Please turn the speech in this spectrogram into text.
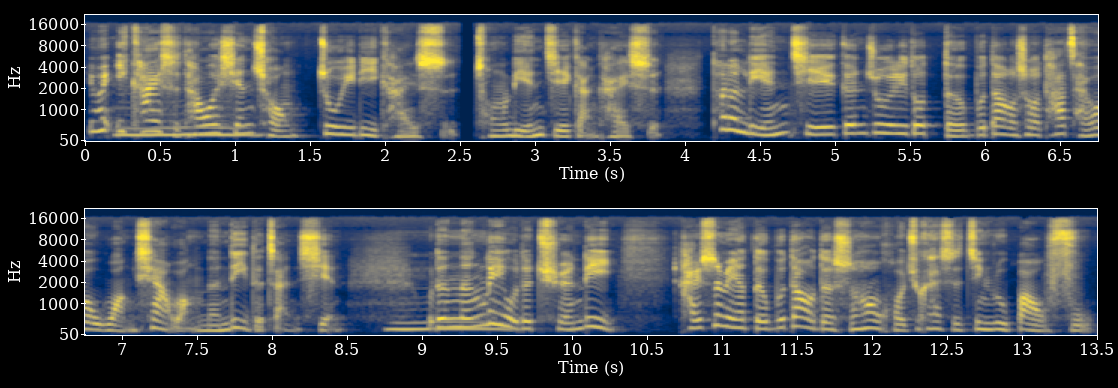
因为一开始他会先从注意力开始，从连接感开始，他的连接跟注意力都得不到的时候，他才会往下往能力的展现。我的能力，我的。权利还是没有得不到的时候，我就开始进入报复。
